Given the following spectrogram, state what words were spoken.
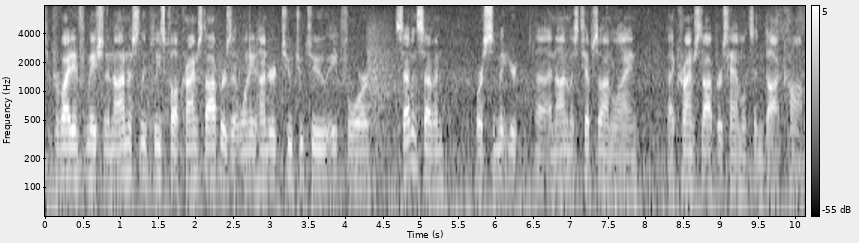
To provide information anonymously, please call Crime Stoppers at 1 800 222 8477 or submit your uh, anonymous tips online at crimestoppershamilton.com.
